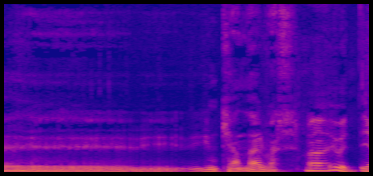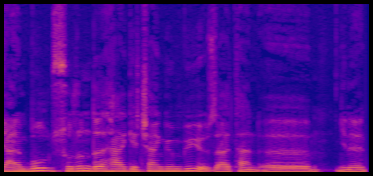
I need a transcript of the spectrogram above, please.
e, imkanlar var. Ha, evet yani bu sorun da her geçen gün büyüyor. Zaten e, yine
